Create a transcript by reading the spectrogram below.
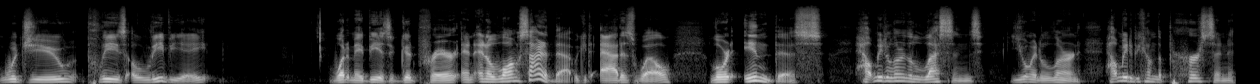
would you please alleviate what it may be is a good prayer. And, and alongside of that, we could add as well, Lord, in this, help me to learn the lessons you want me to learn. Help me to become the person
